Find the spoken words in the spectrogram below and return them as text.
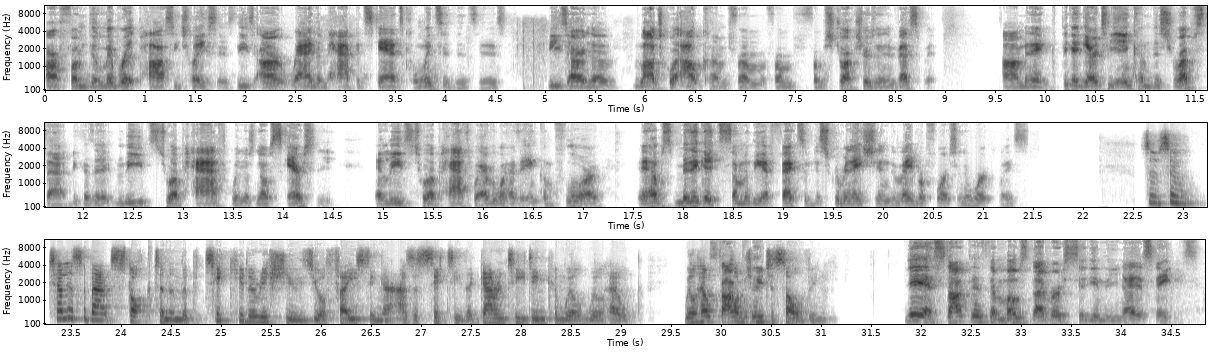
are from deliberate policy choices. These aren't random happenstance coincidences. These are the logical outcomes from from from structures and investments. Um, and I think a guaranteed income disrupts that because it leads to a path where there's no scarcity. It leads to a path where everyone has an income floor. And it helps mitigate some of the effects of discrimination in the labor force in the workplace. So, so tell us about Stockton and the particular issues you're facing as a city that guaranteed income will, will help will help Stockton, contribute to solving. Yeah, yeah, Stockton is the most diverse city in the United States,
